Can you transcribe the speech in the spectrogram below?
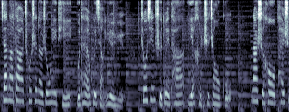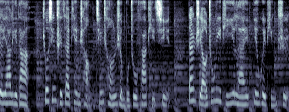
加拿大出身的钟丽缇不太会讲粤语，周星驰对她也很是照顾。那时候拍摄压力大，周星驰在片场经常忍不住发脾气，但只要钟丽缇一来便会停止，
